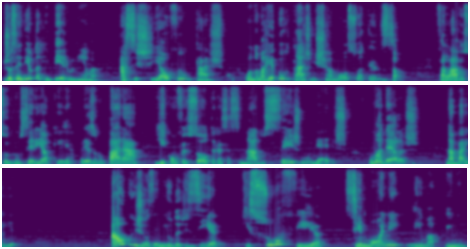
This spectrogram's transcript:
Josenilda Ribeiro Lima assistia ao Fantástico quando uma reportagem chamou sua atenção. Falava sobre um serial killer preso no Pará e que confessou ter assassinado seis mulheres, uma delas na Bahia. Algo em Josenilda dizia que sua filha, Simone Lima Pinho,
